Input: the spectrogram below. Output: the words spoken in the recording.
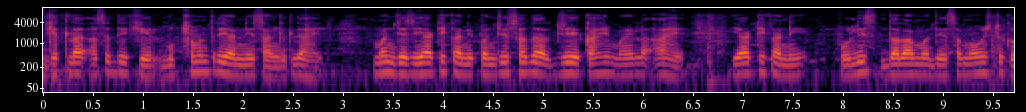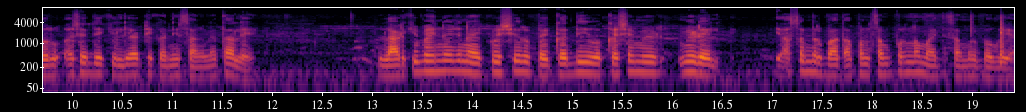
घेतला असं देखील मुख्यमंत्री यांनी सांगितले आहे. म्हणजेच या ठिकाणी पंचवीस हजार जे काही महिला आहे या ठिकाणी पोलीस दलामध्ये समाविष्ट करू असे देखील या ठिकाणी सांगण्यात आले. लाडकी बहीण योजना एकवीसशे रुपये कधी व कसे मिळ मिळेल? या संदर्भात आपण संपूर्ण माहिती समोर बघूया.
